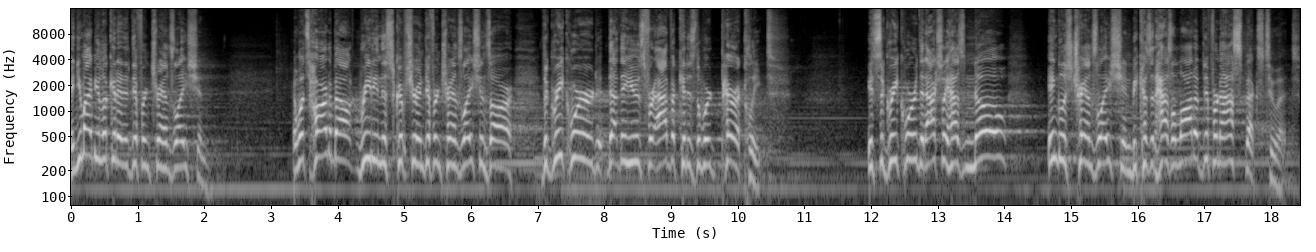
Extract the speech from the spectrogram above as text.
and you might be looking at a different translation. And what's hard about reading this scripture in different translations are the Greek word that they use for advocate is the word paraclete. It's the Greek word that actually has no English translation because it has a lot of different aspects to it.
